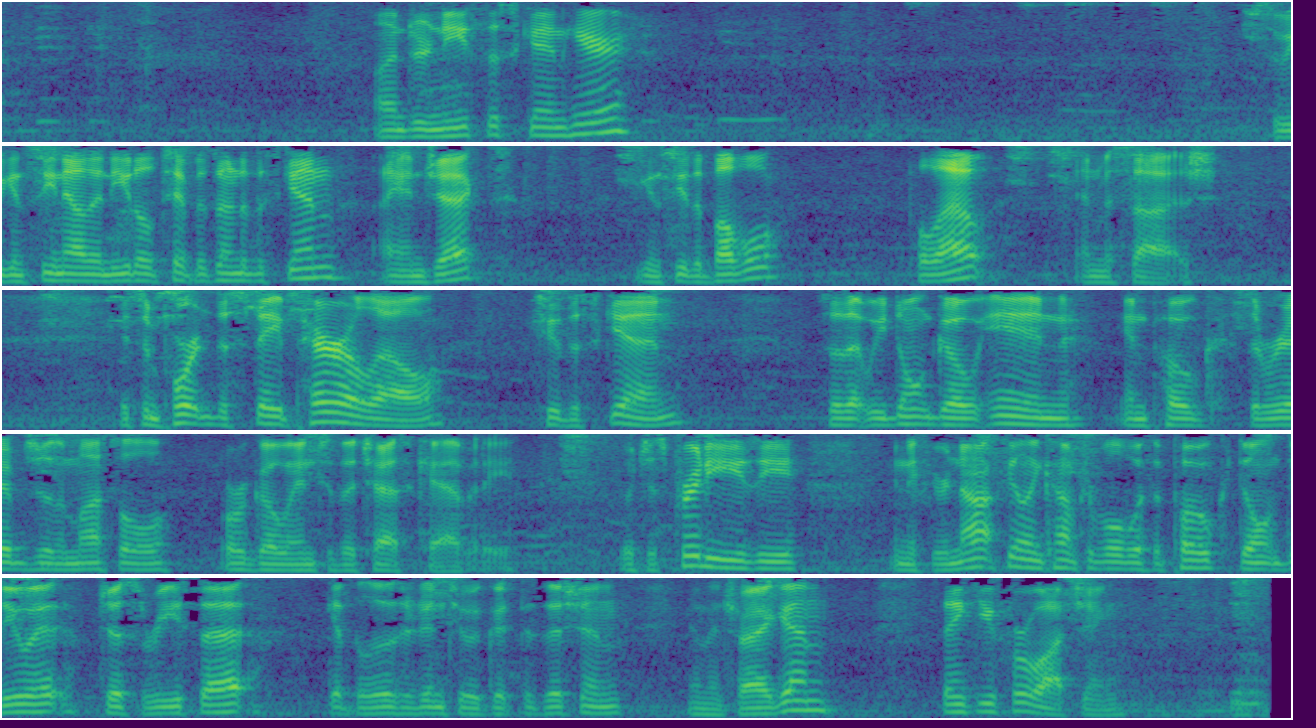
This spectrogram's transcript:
underneath the skin here. So we can see now the needle tip is under the skin. I inject, you can see the bubble, pull out, and massage. It's important to stay parallel to the skin so that we don't go in and poke the ribs or the muscle or go into the chest cavity, which is pretty easy. And if you're not feeling comfortable with a poke, don't do it. Just reset, get the lizard into a good position, and then try again. Thank you for watching.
